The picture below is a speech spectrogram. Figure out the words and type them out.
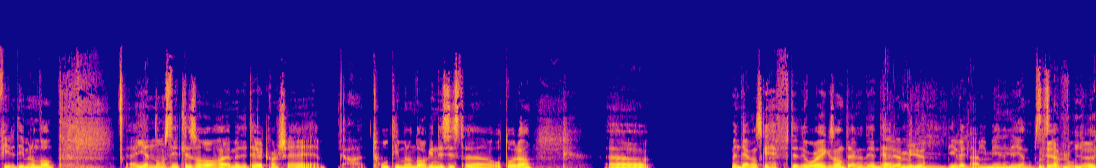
fire timer om dagen. Eh, gjennomsnittlig så har jeg meditert kanskje ja, to timer om dagen de siste åtte åra. Uh, men det er ganske heftig, det òg. Det, det, det, det, er, mye. veldig veldig mye, mer enn det gjennomsnittspersonen gjør.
